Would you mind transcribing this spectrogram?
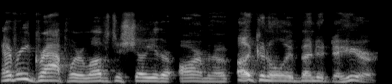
every grappler loves to show you their arm and they're like, I can only bend it to here.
